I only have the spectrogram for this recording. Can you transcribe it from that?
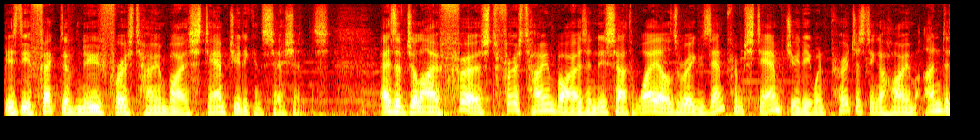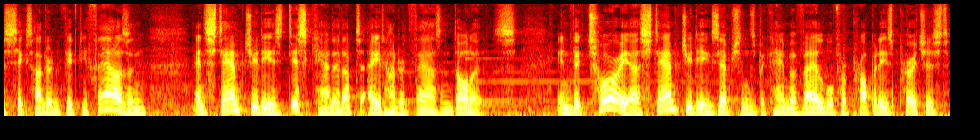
is the effect of new first home buyer stamp duty concessions. As of July 1st, first home buyers in New South Wales were exempt from stamp duty when purchasing a home under 650,000 and stamp duty is discounted up to $800,000. In Victoria, stamp duty exemptions became available for properties purchased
